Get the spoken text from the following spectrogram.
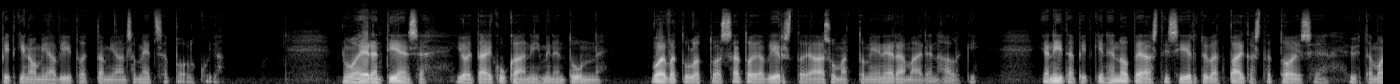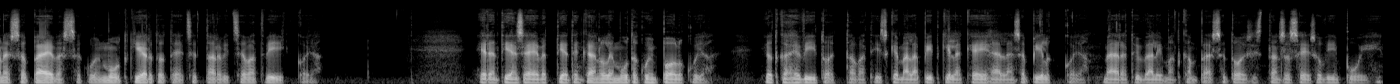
pitkin omia viitoittamiansa metsäpolkuja. Nuo heidän tiensä, joita ei kukaan ihminen tunne, voivat ulottua satoja virstoja asumattomien erämaiden halki, ja niitä pitkin he nopeasti siirtyvät paikasta toiseen, yhtä monessa päivässä kuin muut kiertoteitse tarvitsevat viikkoja. Heidän tiensä eivät tietenkään ole muuta kuin polkuja, jotka he viitoittavat iskemällä pitkillä keihäillänsä pilkkoja määrätyn välimatkan päässä toisistansa seisoviin puihin.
